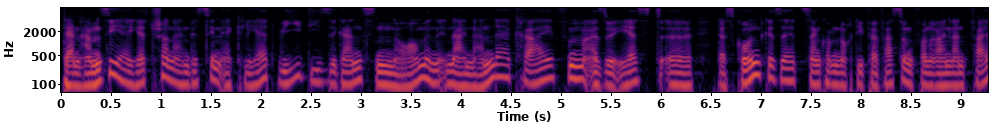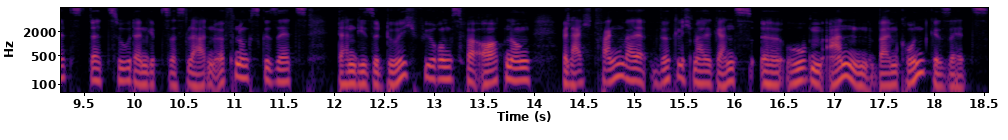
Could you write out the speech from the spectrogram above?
Dann haben Sie ja jetzt schon ein bisschen erklärt, wie diese ganzen Normen ineinander greifen. Also erst äh, das Grundgesetz, dann kommt noch die Verfassung von Rheinland-Pfalz dazu, dann gibt's das Ladenöffnungsgesetz, dann diese Durchführungsverordnung. Vielleicht fangen wir wirklich mal ganz äh, oben an beim Grundgesetz.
